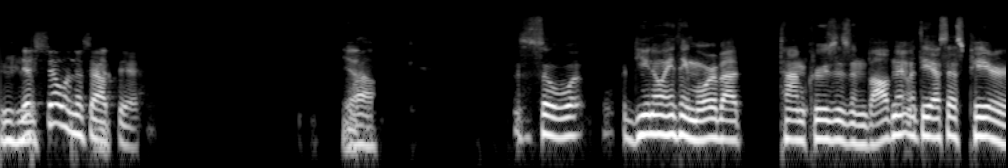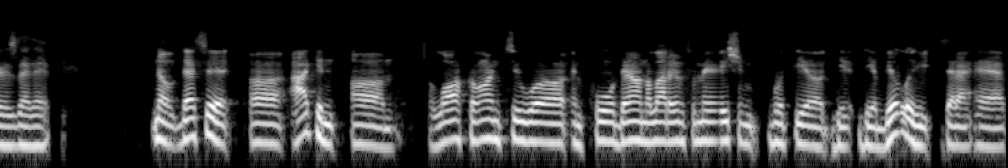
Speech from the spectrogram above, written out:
Mm-hmm. They're selling us out there. Yeah. Wow. So, what do you know anything more about Tom Cruise's involvement with the SSP, or is that it? No, that's it. Uh, I can um, lock on to uh, and pull down a lot of information with the uh, the, the abilities that I have.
